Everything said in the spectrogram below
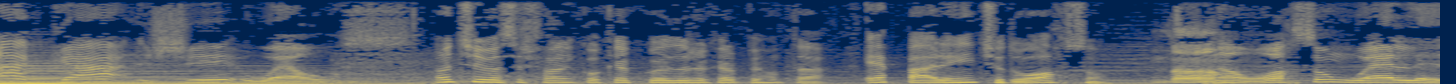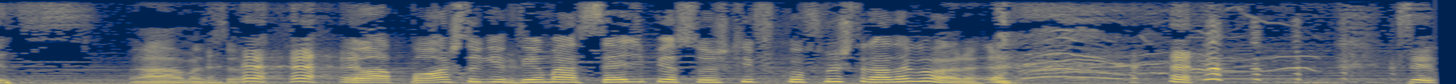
H.G. Wells. Antes de vocês falarem qualquer coisa, eu já quero perguntar. É parente do Orson? Não. Não, Orson Welles. Ah, mas eu, eu aposto que tem uma série de pessoas que ficou frustrada agora. Você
